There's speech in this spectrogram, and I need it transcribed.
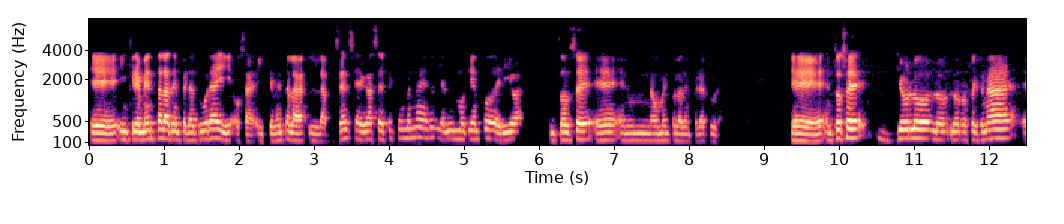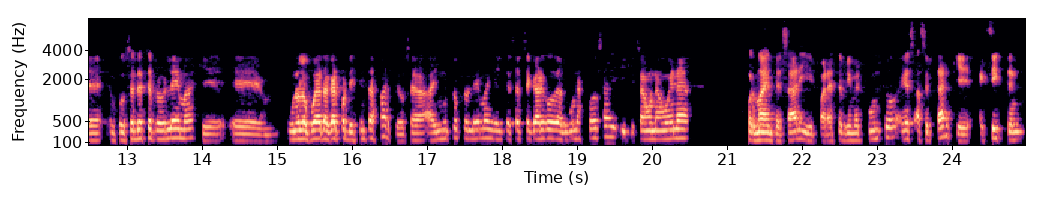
eh, incrementa la temperatura y, o sea, incrementa la, la, presencia de gases de efecto invernadero y al mismo tiempo deriva entonces eh, en un aumento de la temperatura. Eh, entonces yo lo, lo, reflexionaba eh, en función de este problema, que uno lo puede atacar por distintas partes, o sea, hay muchos problemas y hay que hacerse cargo de algunas cosas y quizás una buena forma de empezar y para este primer punto es aceptar que existen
